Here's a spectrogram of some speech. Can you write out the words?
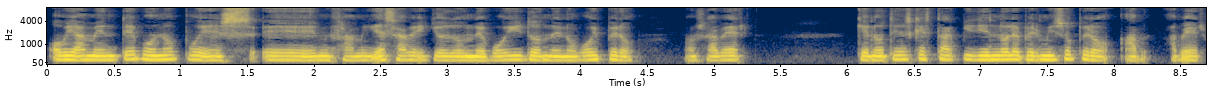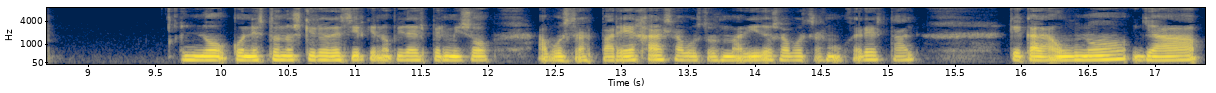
Obviamente, bueno, pues eh, mi familia sabe yo dónde voy y dónde no voy, pero vamos a ver, que no tienes que estar pidiéndole permiso, pero a, a ver, no, con esto no os quiero decir que no pidáis permiso a vuestras parejas, a vuestros maridos, a vuestras mujeres, tal que cada uno ya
